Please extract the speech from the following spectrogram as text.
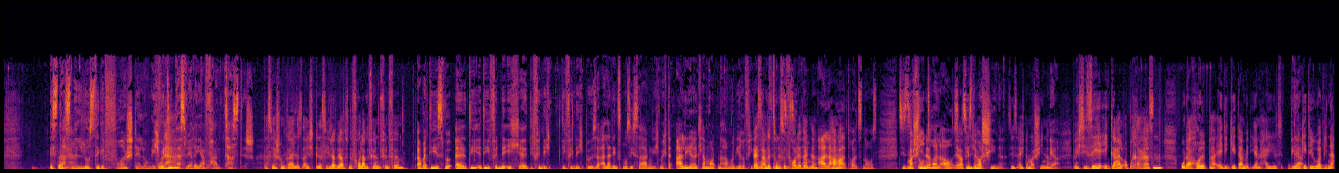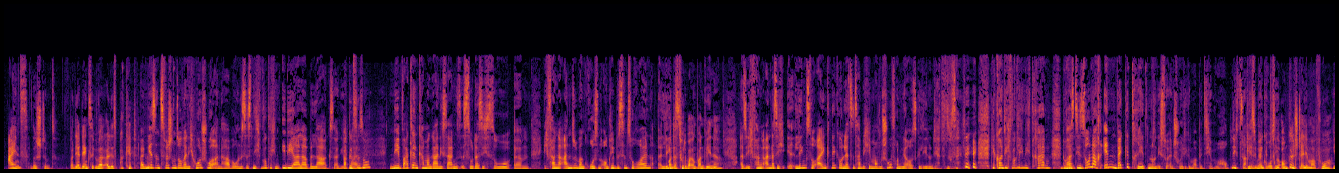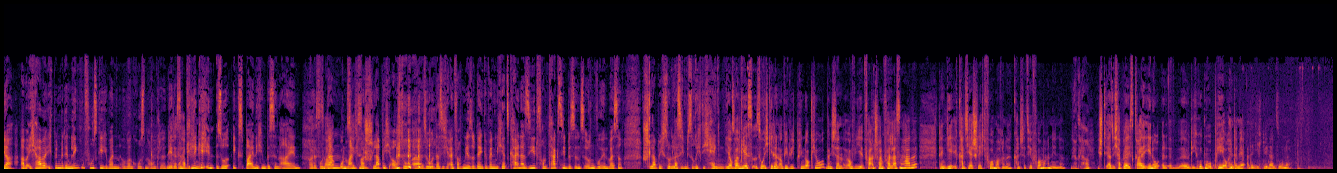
Ist das eine lustige Vorstellung? Ich würde, das wäre ja fantastisch. Das wäre schon geil. Das ist, eigentlich, das ist wieder, wieder eine Vorlage für, einen- für einen Film. Aber die ist, äh, die, die finde ich, äh, die finde ich, die finde ich böse. Allerdings muss ich sagen, ich möchte alle ihre Klamotten haben und ihre Figuren. Bestangezogenste Ich finde, Frau der Welt, ne? Aller, Hammer. aller tollsten aus. Sie sieht Maschine. so toll aus. Ja, sie ist eine auch. Maschine. Sie ist echt eine Maschine. Ja. Wenn ich die sehe, egal ob Rasen oder Holper, ey, die geht da mit ihren Heels, Ja. da geht die rüber wie eine Eins. Das stimmt. Bei der denkst du überall ist Parkett. Bei ne? mir ist inzwischen so, wenn ich hohe Schuhe anhabe und es ist nicht wirklich ein idealer Belag, sage ich Wackelst mal. du so? Nee, wackeln kann man gar nicht sagen. Es ist so, dass ich so, ähm, ich fange an, so über einen großen Onkel ein bisschen zu rollen. äh, Links. Und das tut aber irgendwann weh, ne? Also ich fange an, dass ich äh, links so einknicke und letztens habe ich jemandem einen Schuh von mir ausgeliehen und die hat so gesagt, nee, die konnte ich wirklich nicht tragen. Du hast die so nach innen weggetreten und ich so, entschuldige mal bitte, ich habe überhaupt nichts nach Gehst über den großen. Onkel, stell dir mal vor. Ja, aber ich habe, ich bin mit dem linken Fuß gehe ich über einen, über einen großen Onkel Nee, das und ich knicke nicht. in so x-beinig ein bisschen ein Aber das und dann unsexy. manchmal schlapp ich auch so, äh, so, dass ich einfach mir so denke, wenn mich jetzt keiner sieht, vom Taxi bis ins irgendwo hin, weißt du, schlapp ich so und lasse ich mich so richtig hängen. Ja, und bei so. mir ist es so, ich gehe dann irgendwie wie Pinocchio, wenn ich dann irgendwie Veranstaltung verlassen habe, dann gehe, kann ich ja jetzt schlecht vormachen, ne? Kann ich das hier vormachen? Nee, ne? ja klar. Ich, also ich habe ja jetzt gerade eh noch, äh, äh, die Rücken-OP auch hinter mir, also ich gehe dann so, ne?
